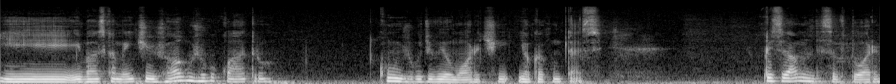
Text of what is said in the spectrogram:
E, basicamente joga o jogo 4 com o jogo de vida ou morte e é o que acontece. Precisávamos dessa vitória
